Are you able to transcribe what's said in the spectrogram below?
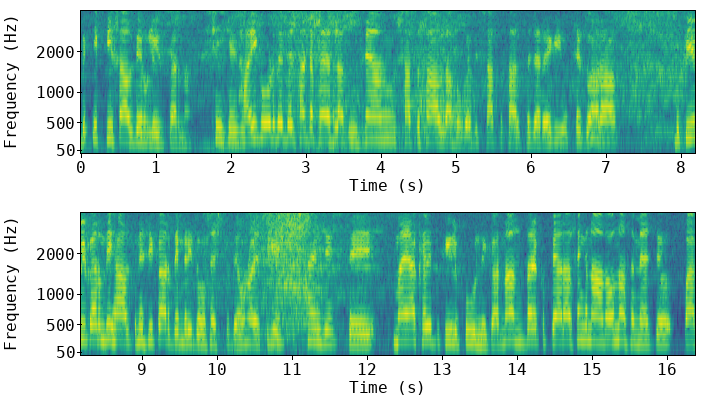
ਵੀ 21 ਸਾਲ ਦੇ ਰਿਲੀਜ਼ ਕਰਨਾ। ਠੀਕ ਹੈ ਜੀ। ਹਾਈ ਕੋਰਟ ਦੇ ਵਿੱਚ ਸਾਡਾ ਫੈਸਲਾ ਦੂਸਰਿਆਂ ਨੂੰ 7 ਸਾਲ ਦਾ ਹੋ ਗਿਆ ਵੀ 7 ਸਾਲ ਸਜ਼ਾ ਰਹੇਗੀ ਉੱਥੇ ਦੁਆਰਾ ਵਕੀਲ ਕਰਨ ਦੀ ਹਾਲਤ ਨਹੀਂ ਸੀ ਘਰ ਦੇ ਮੇਰੀ ਦੋ ਸਿਸਟਰ ਵਿਆਹਣ ਵਾਲੇ ਸੀਗੇ। ਹਾਂਜੀ। ਤੇ ਮੈਂ ਆਖਿਆ ਵੀ ਵਕੀਲ ਭੂਲ ਨਹੀਂ ਕਰਨਾ ਅੰਦਰ ਇੱਕ ਪਿਆਰਾ ਸਿੰਘ ਨਾਂ ਦਾ ਉਹਨਾਂ ਸਮਿਆਂ 'ਚ ਪਾ-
